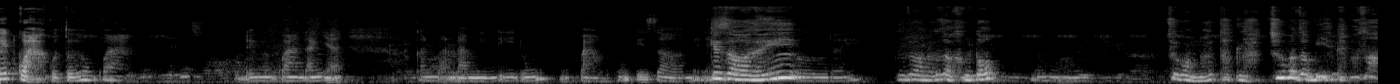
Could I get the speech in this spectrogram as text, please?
Kết quả của tối hôm qua. Đêm hôm qua đáng nhẽ căn bản là mình đi đúng vào đúng cái giờ mới cái đấy giờ đấy. Ừ đấy. Cái giờ là cái giờ không tốt. Đúng rồi. Chứ còn nói thật là chưa bao giờ bị thế này bao giờ.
